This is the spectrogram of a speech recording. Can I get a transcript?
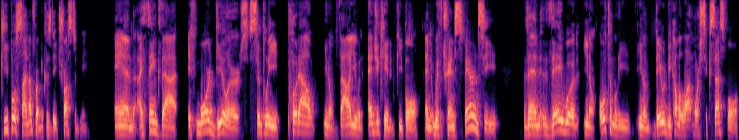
people signed up for it because they trusted me, and I think that if more dealers simply put out, you know, value and educated people and with transparency, then they would, you know, ultimately, you know, they would become a lot more successful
